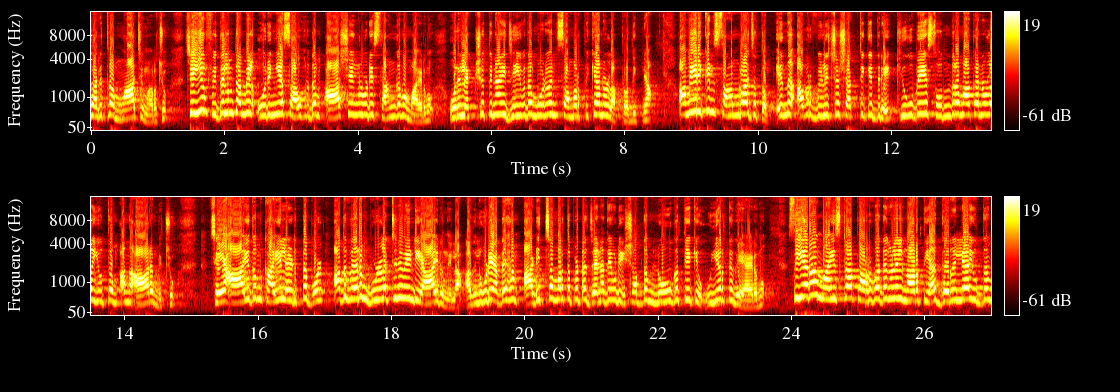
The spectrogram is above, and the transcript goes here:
ചരിത്രം മാറ്റിമറിച്ചു. ചെയ്യും ഫിദലും തമ്മിൽ ഒരുങ്ങിയ സൗഹൃദം ആശയങ്ങളുടെ സംഗമമായിരുന്നു. ഒരു ലക്ഷ്യത്തിനായി ജീവിതം മുഴുവൻ സമർപ്പിക്കാനുള്ള പ്രതിജ്ഞ. അമേരിക്കൻ സാമ്രാജ്യത്വം എന്ന് അവർ വിളിച്ച ശക്തിക്കെതിരെ ക്യൂബയെ സ്വതന്ത്രമാക്കാനുള്ള യുദ്ധം അന്ന് ആരംഭിച്ചു. ചെ ആയുധം കയ്യിലെടുത്തപ്പോൾ അത് വെറും ബുള്ളറ്റിന് വേണ്ടി ആയിരുന്നില്ല അതിലൂടെ അദ്ദേഹം അടിച്ചമർത്തപ്പെട്ട ജനതയുടെ ശബ്ദം ലോകത്തേക്ക് ഉയർത്തുകയായിരുന്നു. സിയറ മൈസ്ട്ര പർവതങ്ങളിൽ നടത്തിയ ഗറില്ല യുദ്ധം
